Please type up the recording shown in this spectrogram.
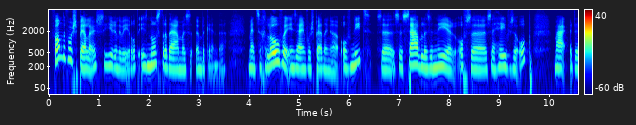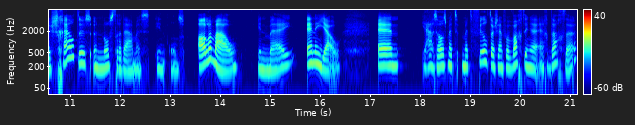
van de voorspellers hier in de wereld is Nostradamus een bekende. Mensen geloven in zijn voorspellingen of niet. Ze, ze sabelen ze neer of ze, ze heven ze op. Maar er schuilt dus een Nostradamus in ons allemaal. In mij en in jou. En ja, zoals met, met filters en verwachtingen en gedachten.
